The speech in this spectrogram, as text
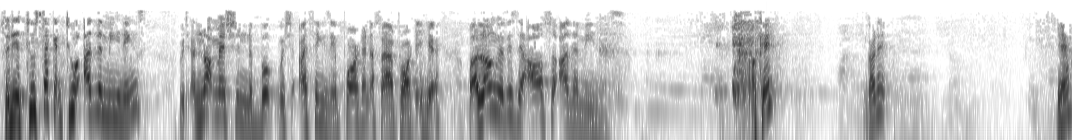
So there are two second, two other meanings which are not mentioned in the book, which I think is important, that's why I brought it here. But along with this, there are also other meanings. Okay? Got it? Yeah?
